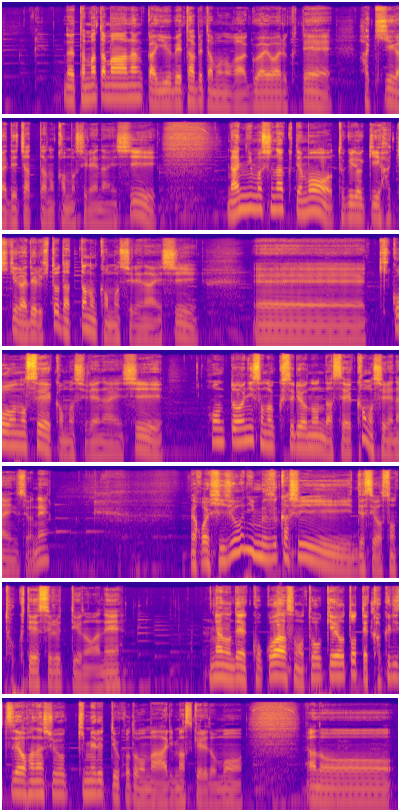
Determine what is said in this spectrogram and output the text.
だたまたまなんか夕べ食べたものが具合悪くて吐き気が出ちゃったのかもしれないし何にもしなくても時々吐き気が出る人だったのかもしれないし、えー、気候のせいかもしれないし本当にその薬を飲んだせいかもしれないんですよね。これ非常に難しいですよ、その特定するっていうのはね。なので、ここはその統計を取って確率でお話を決めるっていうこともまあありますけれども、あの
